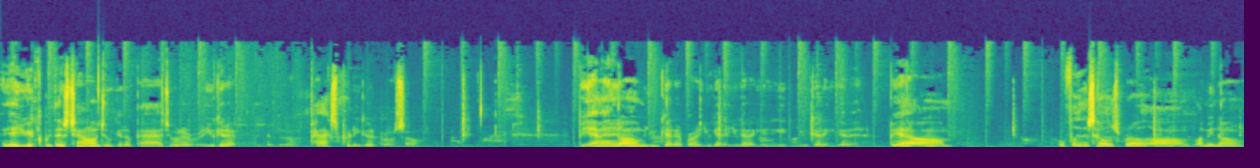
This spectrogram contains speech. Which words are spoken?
And yeah, you can complete this challenge. You'll get a badge or whatever. You get a, a pack's pretty good, bro. So. But yeah, man, um, you get it, bro. You get it. You get it. You, you get it. You get it. But yeah, um, hopefully this helps, bro. Um, let me know.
